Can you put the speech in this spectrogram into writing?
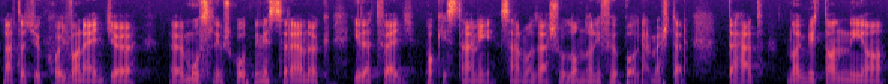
Láthatjuk, hogy van egy muszlim skót miniszterelnök, illetve egy pakisztáni származású londoni főpolgármester. Tehát Nagy-Britannia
